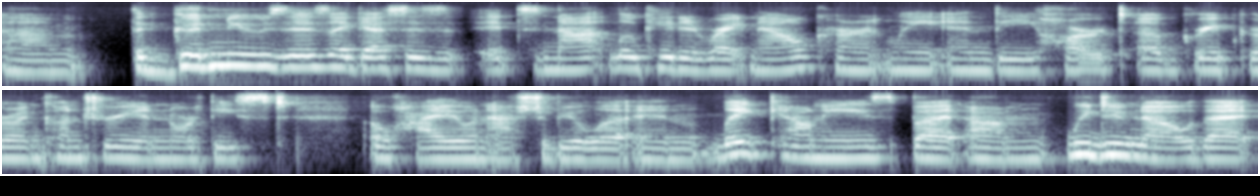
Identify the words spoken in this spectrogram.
Um, the good news is, I guess, is it's not located right now currently in the heart of grape growing country in Northeast Ohio and Ashtabula and Lake counties, but um, we do know that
